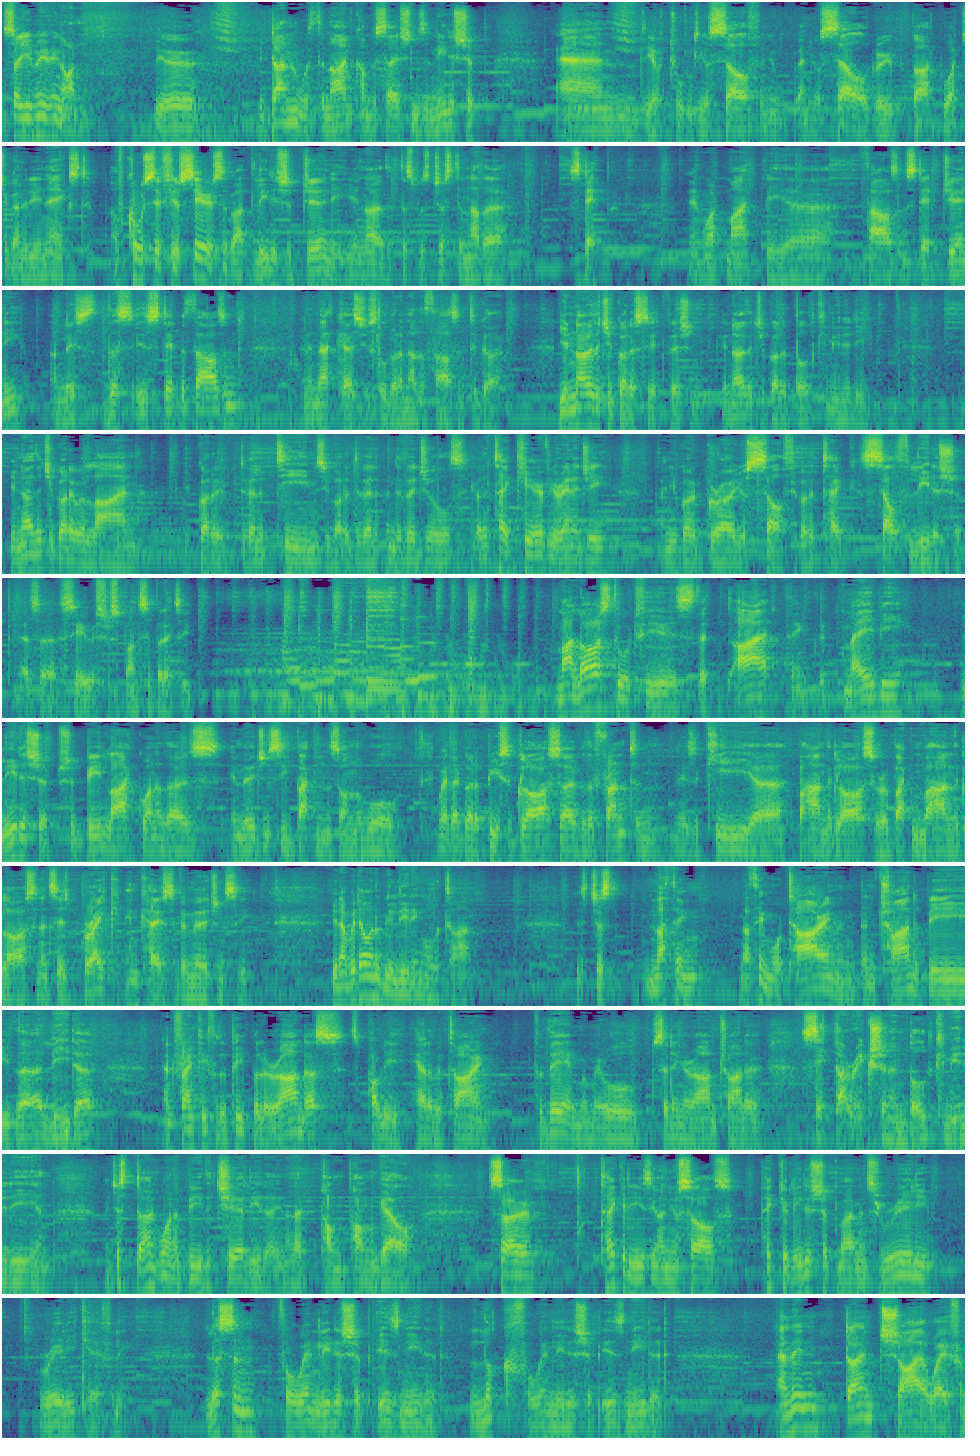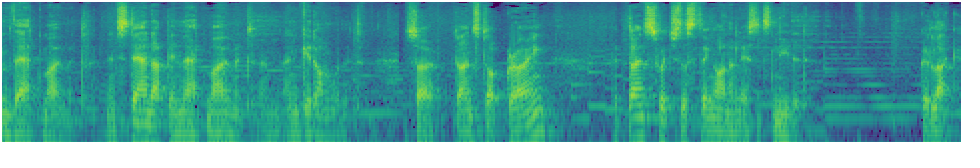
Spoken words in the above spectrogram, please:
So you're moving on. You're, you're done with the nine conversations in leadership and you're talking to yourself and your, and your cell group about what you're going to do next. Of course, if you're serious about the leadership journey, you know that this was just another step in what might be a thousand step journey, unless this is step a thousand, and in that case, you've still got another thousand to go. You know that you've got to set vision, you know that you've got to build community, you know that you've got to align, you've got to develop teams, you've got to develop individuals, you've got to take care of your energy, and you've got to grow yourself. You've got to take self leadership as a serious responsibility. My last thought for you is that I think that maybe leadership should be like one of those emergency buttons on the wall where they've got a piece of glass over the front and there's a key uh, behind the glass or a button behind the glass and it says break in case of emergency. You know, we don't want to be leading all the time. There's just nothing, nothing more tiring than, than trying to be the leader. And frankly, for the people around us, it's probably hell of a tiring for them when we're all sitting around trying to set direction and build community. And we just don't want to be the cheerleader, you know, that pom-pom gal so take it easy on yourselves. Pick your leadership moments really, really carefully. Listen for when leadership is needed. Look for when leadership is needed. And then don't shy away from that moment and stand up in that moment and, and get on with it. So don't stop growing, but don't switch this thing on unless it's needed. Good luck.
